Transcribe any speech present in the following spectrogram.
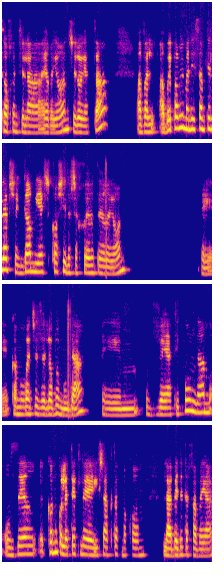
תוכן של ההיריון שלא יצא, אבל הרבה פעמים אני שמתי לב שגם יש קושי לשחרר את ההיריון, אה, כמובן שזה לא במודע, והטיפול גם עוזר, קודם כל לתת לאישה קצת מקום לאבד את החוויה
